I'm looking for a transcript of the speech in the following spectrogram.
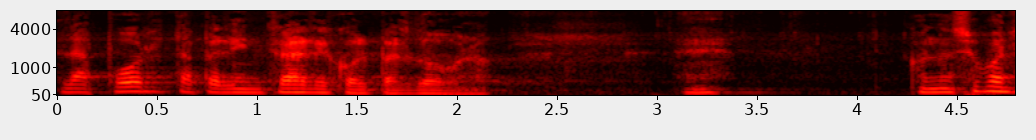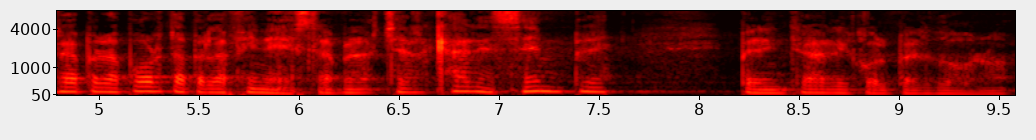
la porta per entrare col perdono. Eh? Quando si può entrare per la porta, per la finestra, per cercare sempre per entrare col perdono.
